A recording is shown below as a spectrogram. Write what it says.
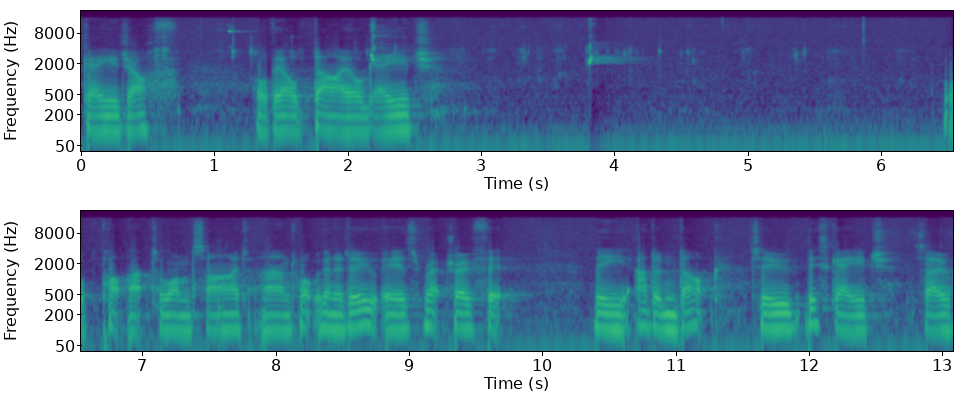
gauge off or the old dial gauge. We'll pop that to one side and what we're going to do is retrofit the Adam dock to this gauge. So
